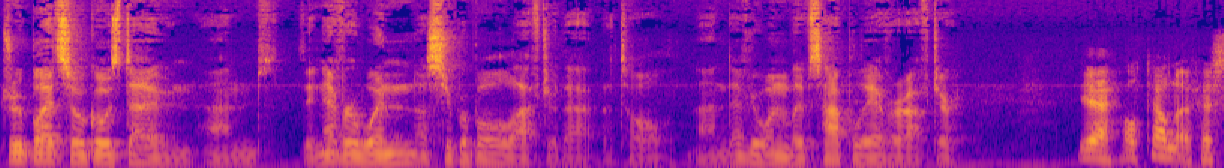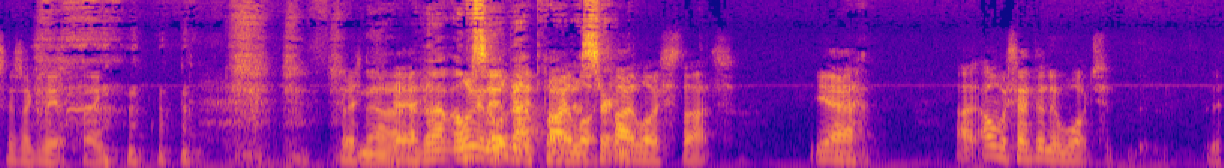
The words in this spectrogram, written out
Drew Bledsoe goes down, and they never win a Super Bowl after that at all. And everyone lives happily ever after. Yeah, alternative history is a great thing. but, No, uh, that- look, look at the point, a Ty Law, certain- Ty Law stats. Yeah. Yeah. I, obviously, I didn't watch the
